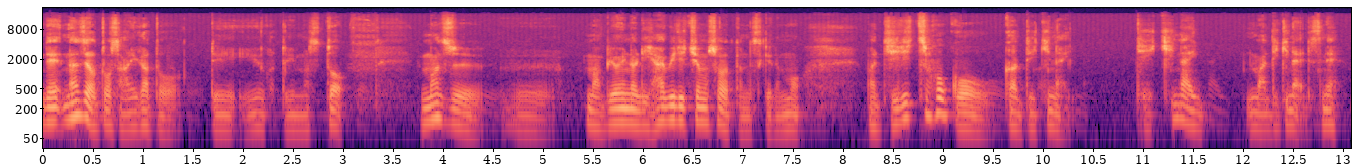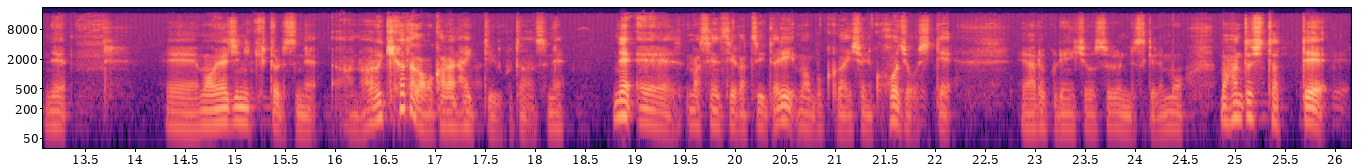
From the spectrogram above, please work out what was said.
で、なぜお父さんありがとうっていうかと言いますと、まず、まあ、病院のリハビリ中もそうだったんですけども、まあ、自立歩行ができない。できない、まあ、できないですね。で、えー、まあ、親父に聞くとですね、あの歩き方がわからないっていうことなんですね。で、えー、まあ、先生がついたり、まあ、僕が一緒に補助をして、え、歩く練習をするんですけども、まあ、半年経って、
